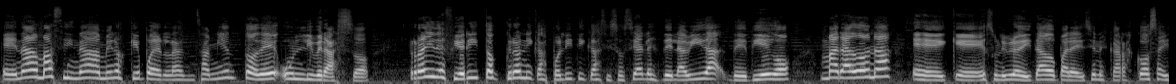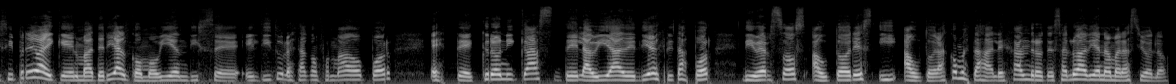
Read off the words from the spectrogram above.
eh, nada más y nada menos que por el lanzamiento de un librazo. Rey de Fiorito, Crónicas Políticas y Sociales de la Vida de Diego Maradona, eh, que es un libro editado para ediciones Carrascosa y Cipreva y que el material, como bien dice el título, está conformado por este, crónicas de la vida de Diego escritas por diversos autores y autoras. ¿Cómo estás, Alejandro? Te saluda Diana Maraciolo.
